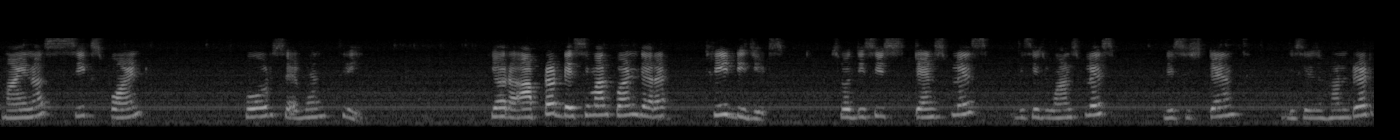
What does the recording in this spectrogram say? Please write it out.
minus 6.473. Here after decimal point there are three digits. So this is tens place, this is ones place, this is tenth, this is hundredth,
